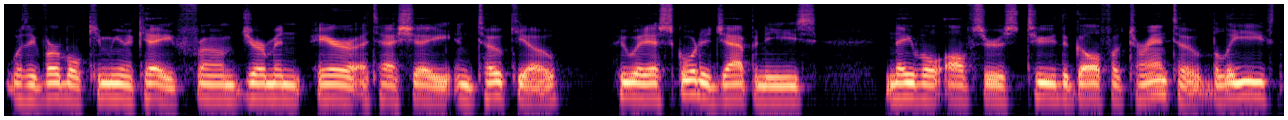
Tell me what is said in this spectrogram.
was a verbal communique from German air attaché in Tokyo who had escorted Japanese naval officers to the Gulf of Taranto, believed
